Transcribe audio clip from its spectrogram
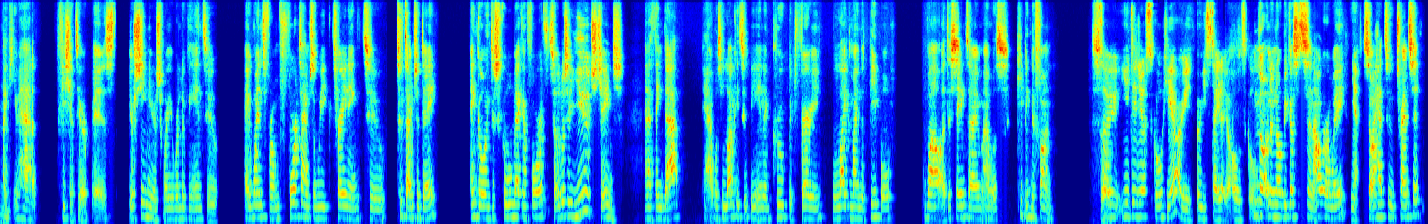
Mm. Like you had physiotherapists, your seniors, where you were looking into. I went from four times a week training to two times a day and going to school back and forth. So it was a huge change. And I think that yeah, I was lucky to be in a group with very like minded people, while at the same time I was keeping the fun. So you did your school here, or you or you stayed at your old school? No, no, no, because it's an hour away. Yeah. So I had to transit.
